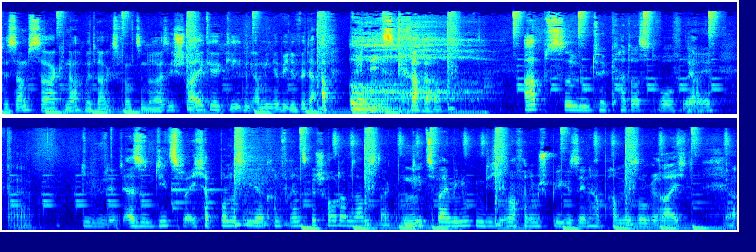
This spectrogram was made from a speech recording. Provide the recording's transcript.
des Samstagnachmittags, 15.30 Uhr, Schalke gegen Arminia Bielefeld. Der Abstiegskracher. Absolute Katastrophe, Ja. ey. Ja. Also die zwei, ich habe Bundesliga-Konferenz geschaut am Samstag und Mhm. die zwei Minuten, die ich immer von dem Spiel gesehen habe, haben mir so gereicht. Ja.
